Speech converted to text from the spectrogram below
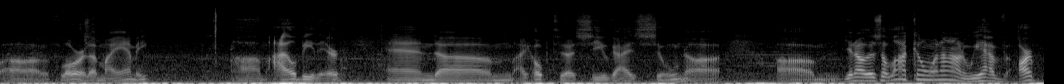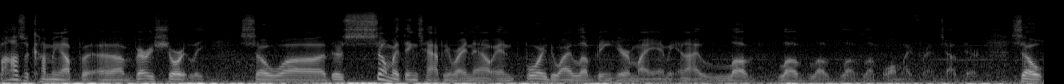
uh, Florida, Miami, um, I'll be there, and um, I hope to see you guys soon. Uh, um, you know, there's a lot going on. We have Art Basel coming up uh, very shortly. So uh, there's so many things happening right now, and boy, do I love being here in Miami, and I love, love, love, love, love all my friends out there. So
